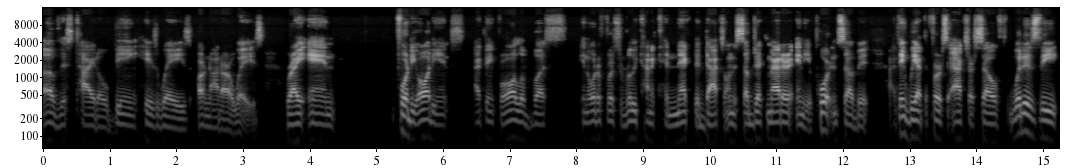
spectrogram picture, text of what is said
of this title being His ways are not our ways, right? And for the audience, I think for all of us, in order for us to really kind of connect the dots on the subject matter and the importance of it, I think we have to first ask ourselves what is the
